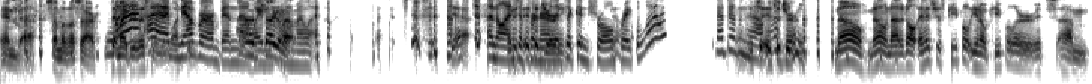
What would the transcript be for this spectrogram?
and uh, some of us are that what? might be listening. I've never been that way before about. in my life. yeah, an entrepreneur it's, it's a that's a control yeah. freak. What? That doesn't it's, happen. It's a journey. No, no, not at all. And it's just people. You know, people are. It's um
